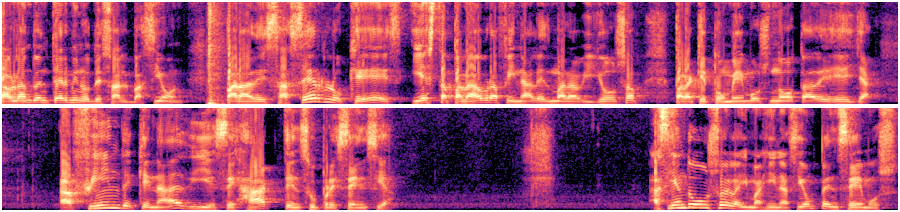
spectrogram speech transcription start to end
Está hablando en términos de salvación, para deshacer lo que es. Y esta palabra final es maravillosa para que tomemos nota de ella, a fin de que nadie se jacte en su presencia. Haciendo uso de la imaginación, pensemos,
